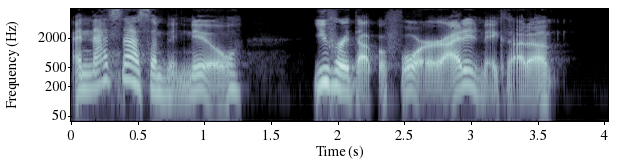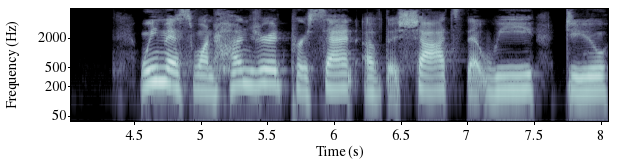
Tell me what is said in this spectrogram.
And that's not something new. You've heard that before. I didn't make that up. We miss 100% of the shots that we do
